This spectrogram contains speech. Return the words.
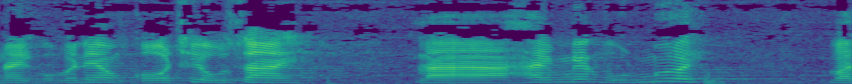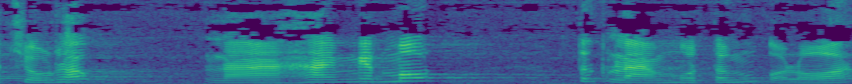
này của bên em có chiều dài là 2m40 Và chiều rộng là 2m1 Tức là một tấm của nó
